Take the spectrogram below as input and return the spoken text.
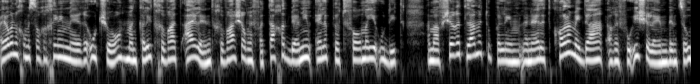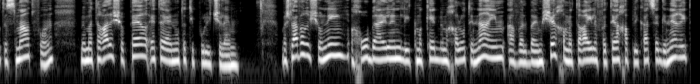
היום אנחנו משוחחים עם אה, רעות שור, מנכ"לית חברת איילנד, חברה אשר מפתחת בימים אלה פלטפורמה ייעודית, המאפשרת למטופלים לנהל את כל המידע הרפואי שלהם באמצעות הסמארטפון, במטרה לשפר את ההיענות הטיפולית שלהם. בשלב הראשוני בחרו באיילנד להתמקד במחלות עיניים, אבל בהמשך המטרה היא לפתח אפליקציה גנרית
